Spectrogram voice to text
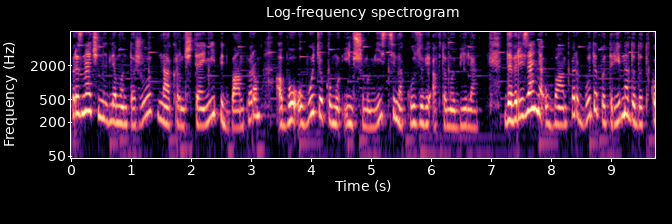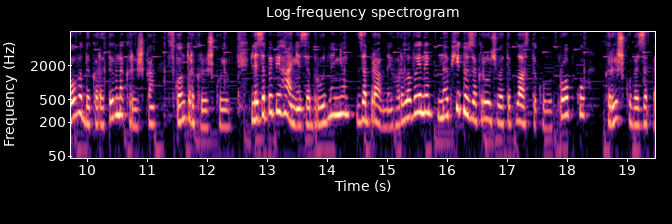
призначений для монтажу на кронштейні під бампером або у будь-якому іншому місці на кузові автомобіля. Для вирізання у бампер буде потрібна додаткова декоративна кришка з контркришкою. Для запобігання забрудненню заправної горловини необхідно закручувати пластикову пробку кришку ВЗП.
